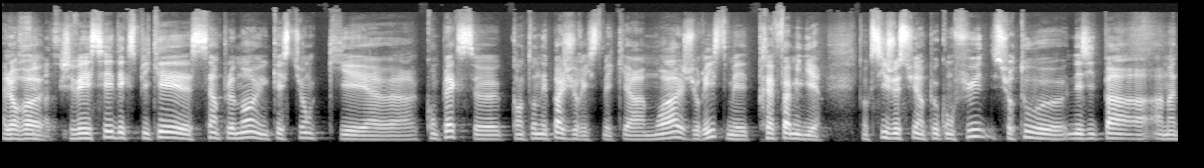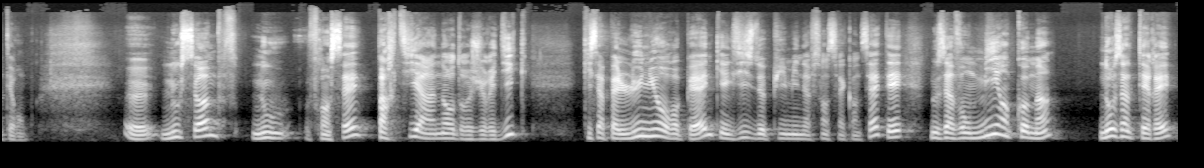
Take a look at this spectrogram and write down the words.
Alors, euh, je vais essayer d'expliquer simplement une question qui est complexe quand on n'est pas juriste, mais qui est à moi, juriste, mais très familière. Donc, si je suis un peu confus, surtout, n'hésite pas à m'interrompre. nous sommes, nous, Français, partis à un ordre juridique qui s'appelle l'Union européenne, qui existe depuis 1957, et nous avons mis en commun nos intérêts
